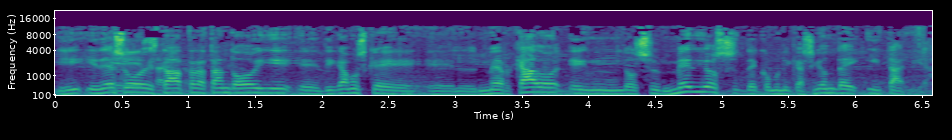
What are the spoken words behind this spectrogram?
Y, y de eso está tratando hoy, eh, digamos que el mercado en los medios de comunicación de Italia.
